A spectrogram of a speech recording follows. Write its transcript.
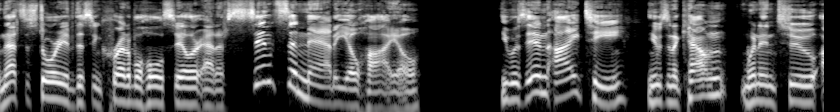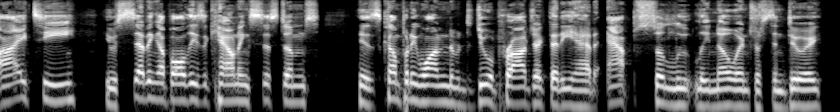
And that's the story of this incredible wholesaler out of Cincinnati, Ohio. He was in IT. He was an accountant, went into IT. He was setting up all these accounting systems. His company wanted him to do a project that he had absolutely no interest in doing.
